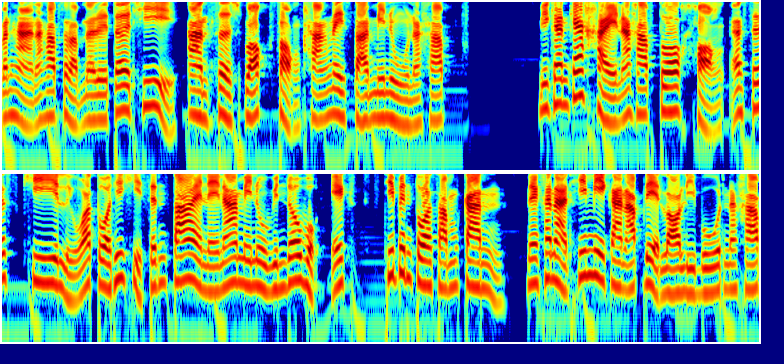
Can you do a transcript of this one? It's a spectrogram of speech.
ปัญหานะครับสำหรับ Narrator ที่อ่าน Search Box 2 ครั้งใน Start Menu นะครับมีการแก้ไขนะครับตัวของ Access Key หรือว่าตัวที่ขีดเส้นใต้ในหน้าเมนู Windows บวก X ที่เป็นตัวซ้ำกัน ในขณะที่มีการอัปเดตรอรีบูตนะครับ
